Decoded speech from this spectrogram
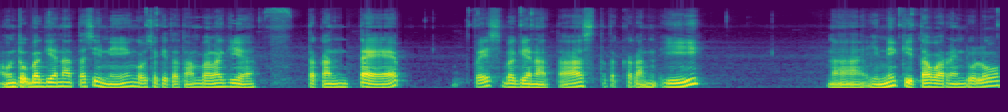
untuk bagian atas ini nggak usah kita tambah lagi ya tekan tab face bagian atas tekan I nah ini kita warnain dulu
